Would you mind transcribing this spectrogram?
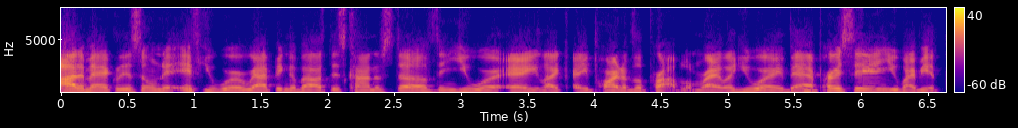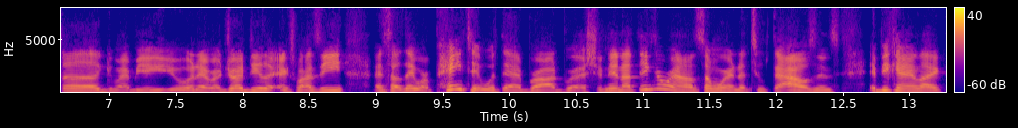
automatically assume that if you were rapping about this kind of stuff, then you were a like a part of the problem, right? Like you were a bad person, you might be a thug, you might be you whatever, a drug dealer, XYZ. And so they were painted with that broad brush. And then I think around somewhere in the 2000s, it became like,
